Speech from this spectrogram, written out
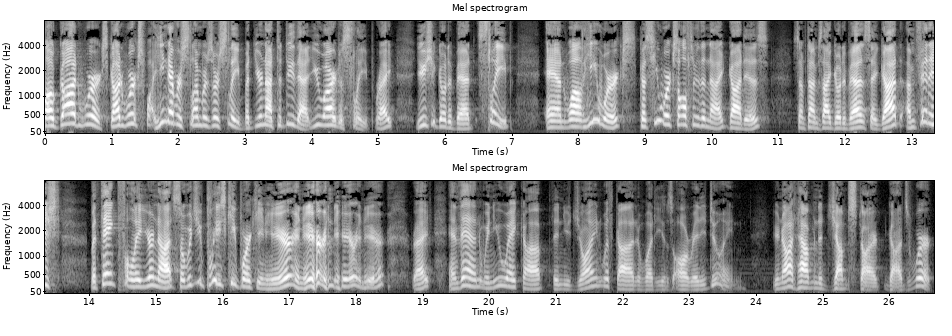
While God works, God works, He never slumbers or sleep, but you're not to do that. You are to sleep, right? You should go to bed, sleep, and while He works, because He works all through the night, God is, sometimes I go to bed and say, God, I'm finished, but thankfully you're not, so would you please keep working here and here and here and here, right? And then when you wake up, then you join with God in what He is already doing. You're not having to jumpstart God's work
